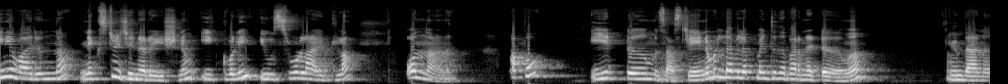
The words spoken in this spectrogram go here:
ഇനി വരുന്ന നെക്സ്റ്റ് ജനറേഷനും ഈക്വലി യൂസ്ഫുൾ ആയിട്ടുള്ള ഒന്നാണ്. അപ്പോൾ ഈ ടേം സസ്റ്റൈനബിൾ ഡെവലപ്മെന്റ് എന്ന് പറഞ്ഞ ടേം എന്താണ്?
